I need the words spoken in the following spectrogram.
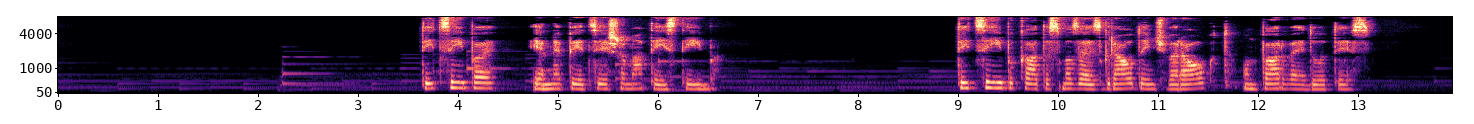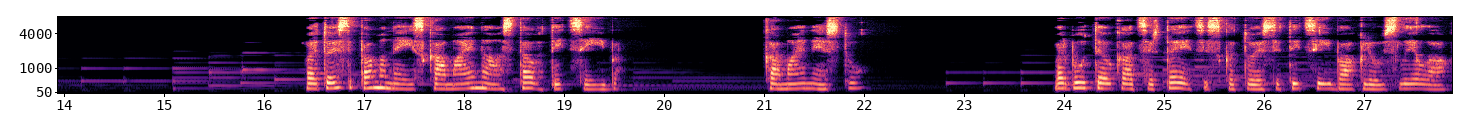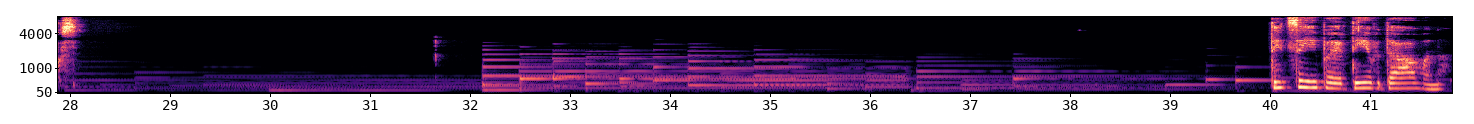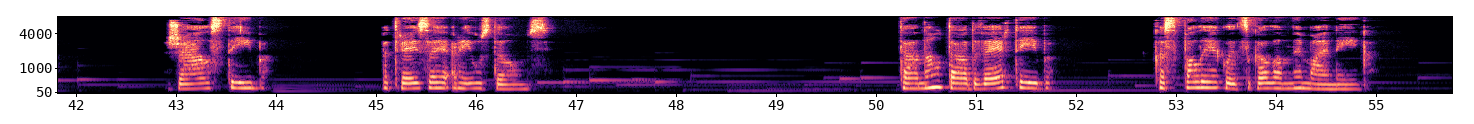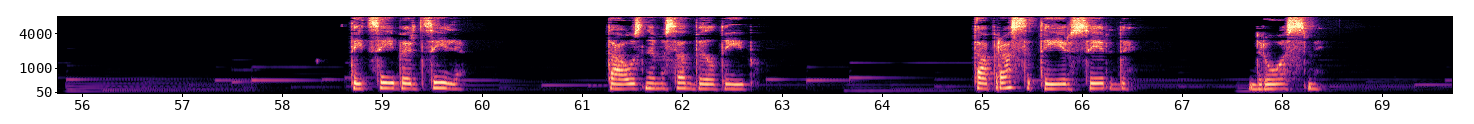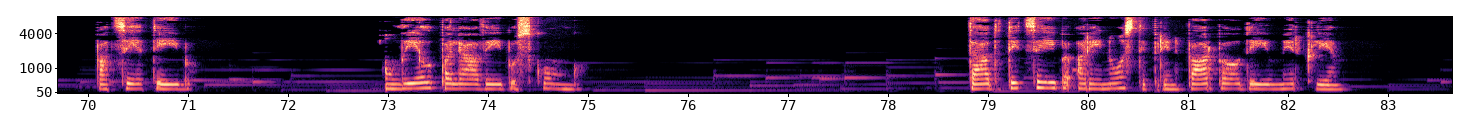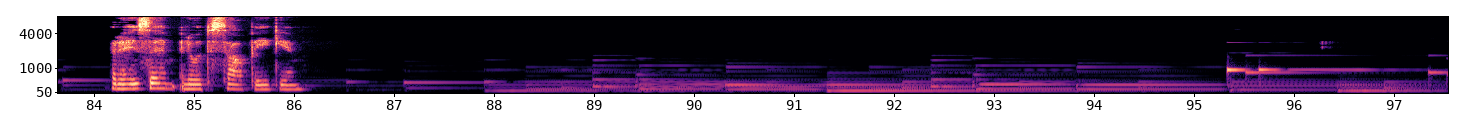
Ticībai ir nepieciešama attīstība ticība, kā tas mazais graudiņš var augt un pārveidoties. Vai tu esi pamanījis, kā mainās tava ticība? Kā mainies tu? Varbūt tev kāds ir teicis, ka tu esi ticībā kļuvis lielāks. Ticība ir dieva dāvana, žēlastība, bet reizē arī uzdevums. Tā nav tāda vērtība, kas paliek līdz galam nemainīga. Ticība ir dziļa, tā uzņemas atbildību. Tā prasa tīru sirdi, drosmi pacietību un lielu paļāvību uz kungu. Tāda ticība arī nostiprina pārbaudījumu mirkļiem, reizēm ļoti sāpīgiem.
